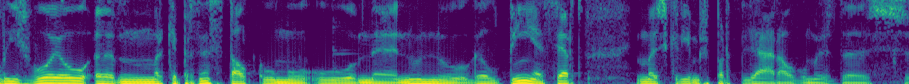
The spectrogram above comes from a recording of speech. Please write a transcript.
Lisboa. Eu marquei presença, tal como o Nuno Galopim, é certo, mas queríamos partilhar algumas das,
